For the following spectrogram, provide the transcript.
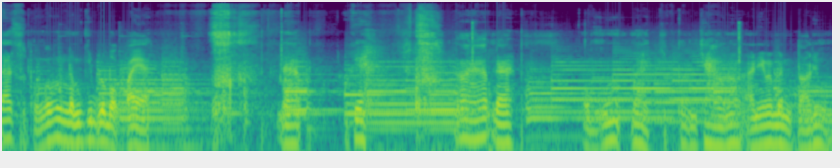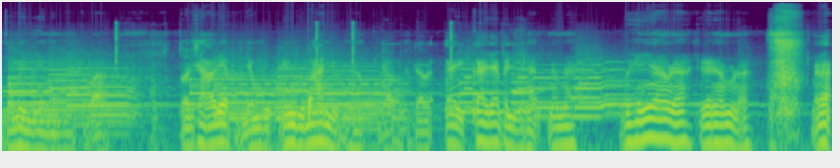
ล่าสุดผมก็เพิ่งนำคลิปเระบอกไปอะนะครับโอเคก็นะครับนะ ผมมาคิดตอนเช้าเนาะอันนี้มันเป็นตอนที่ผมต้องไปเรียนนะแต่ว่า ตอนเช้าเนี่ยผมยังอยู่ยังอยู่บ้านอยู่นะครับเดี๋ยวจะใกล้ใกล้ได้ไปเรียนแล้วนะนะไปแค่นี้แล้วนะเจอกันครับนะไปละ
